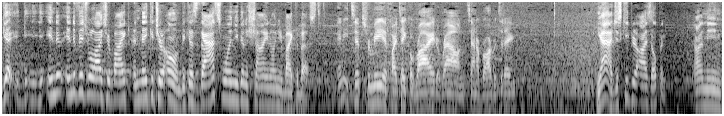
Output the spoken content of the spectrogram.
Get, get individualize your bike and make it your own because that's when you're going to shine on your bike the best. Any tips for me if I take a ride around Santa Barbara today? Yeah, just keep your eyes open. I mean,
